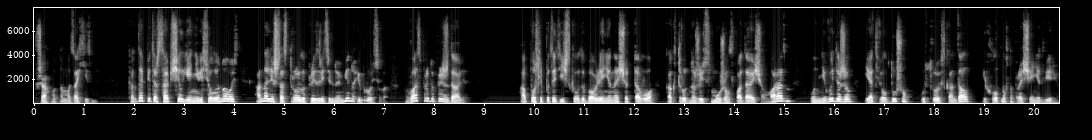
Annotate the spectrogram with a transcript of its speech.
в шахматном мазохизме. Когда Питер сообщил ей невеселую новость, она лишь состроила презрительную мину и бросила «Вас предупреждали». а после патетического добавления насчет того, как трудно жить с мужем, впадающим в маразм, он не выдержал и отвел душу, устроив скандал и хлопнув на прощение дверью.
